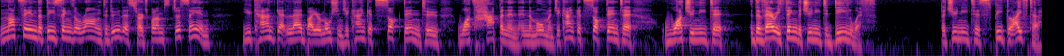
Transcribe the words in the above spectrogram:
I'm not saying that these things are wrong to do this, church, but I'm just saying you can't get led by your emotions. You can't get sucked into what's happening in the moment. You can't get sucked into what you need to, the very thing that you need to deal with, that you need to speak life to.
